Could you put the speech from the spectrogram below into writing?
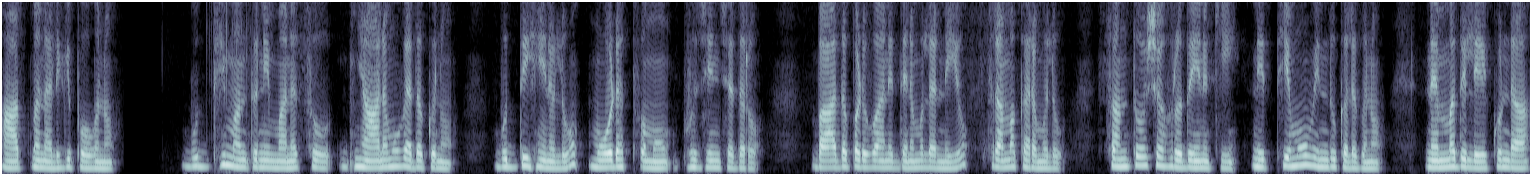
ఆత్మ నలిగిపోవును. బుద్ధిమంతుని మనస్సు జ్ఞానము వెదకును. బుద్ధిహీనులు మూఢత్వము భుజించెదరు. బాధపడువాని దినములన్నయు శ్రమకరములు. సంతోష హృదయునికి నిత్యము విందు కలుగును. నెమ్మది లేకుండా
